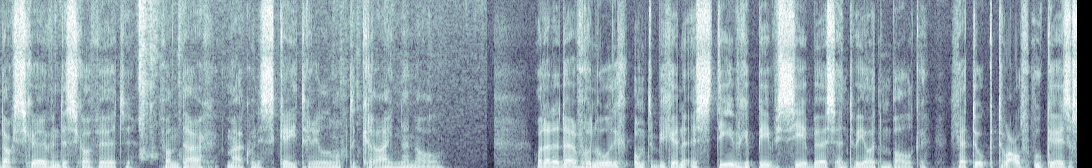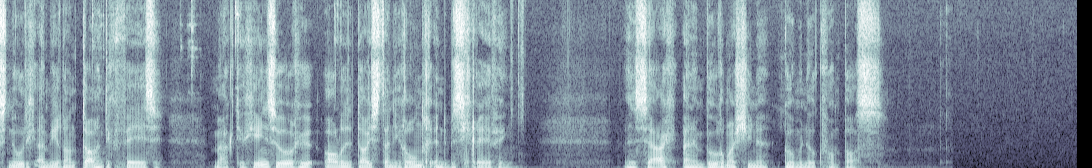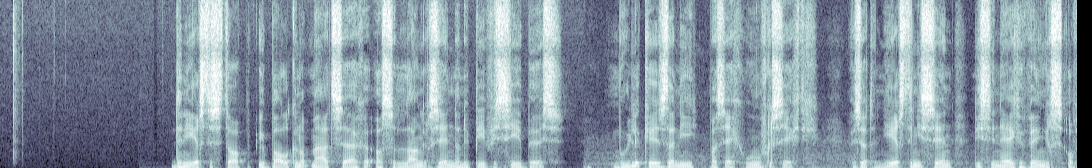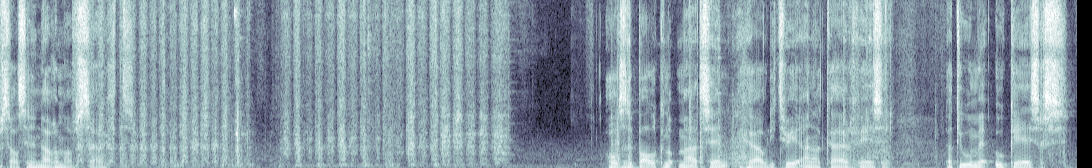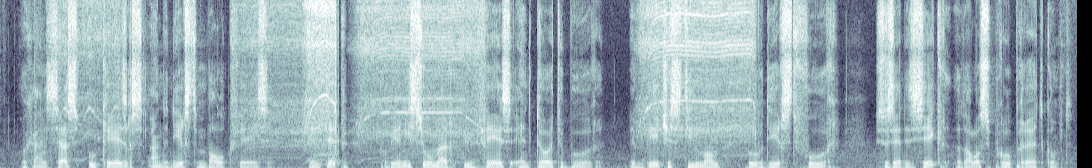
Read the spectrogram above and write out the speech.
Dag schuivende schavuiten. Vandaag maken we een skatetrail om op te grinden en al. Wat je daarvoor nodig? Om te beginnen een stevige PVC-buis en twee houten balken. Je hebt ook 12 hoekijzers nodig en meer dan 80 vijzen. Maak u geen zorgen, alle details staan hieronder in de beschrijving. Een zaag en een boormachine komen ook van pas. De eerste stap, uw balken op maat zagen als ze langer zijn dan uw PVC-buis. Moeilijk is dat niet, maar zeg gewoon voorzichtig. We zouden de eerste niet zijn die zijn eigen vingers of zelfs zijn arm afzaagt. Als de balken op maat zijn, gaan we die twee aan elkaar vijzen. Dat doen we met hoekijzers. We gaan zes hoekijzers aan de eerste balk vijzen. Mijn tip, probeer niet zomaar uw vijzen in touw te boren. Een beetje stielman boort eerst voor. Zijn je zeker dat alles proper uitkomt.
